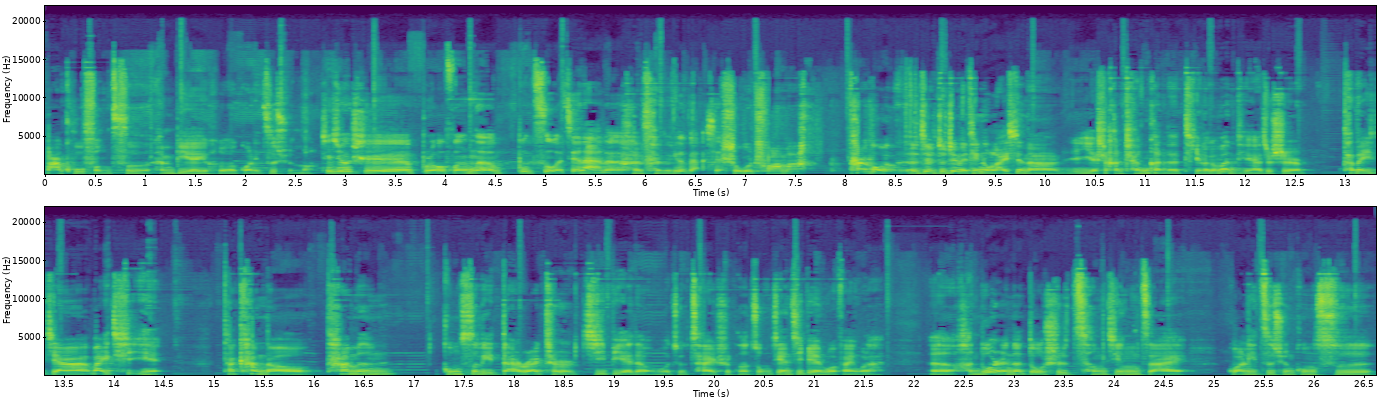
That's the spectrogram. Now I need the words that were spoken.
挖苦讽刺 MBA 和管理咨询吗？这就是 Bro 风的不自我接纳的 一个表现。受过 trauma。他给我呃，就就这位听众来信呢，也是很诚恳的提了个问题啊，就是他在一家外企，他看到他们。公司里 director 级别的，我就猜是可能总监级别。如果翻译过来，呃，很多人呢都是曾经在管理咨询公司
